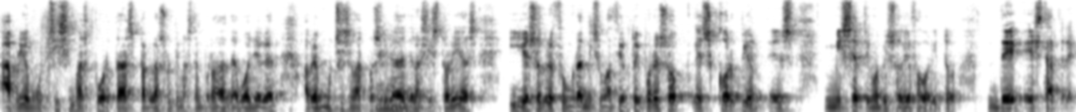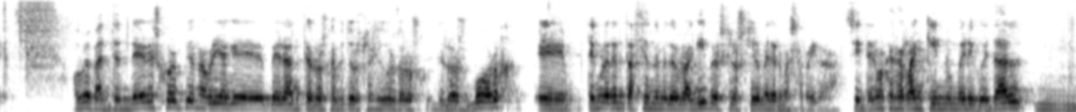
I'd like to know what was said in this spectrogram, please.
abrió muchísimas puertas para las últimas temporadas de Voyager, abrió muchísimas posibilidades Mm. de las historias y eso creo que fue un grandísimo acierto y por eso Scorpion es mi séptimo episodio favorito de Star Trek. Hombre, para entender Scorpion habría que ver antes los capítulos clásicos de los, de los Borg. Eh, tengo la tentación de meterlo aquí, pero es que los quiero meter más arriba. Si tenemos que hacer ranking numérico y tal, mm,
